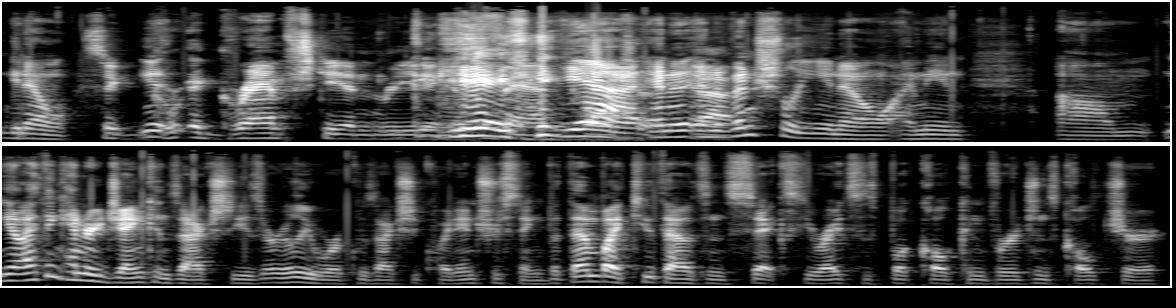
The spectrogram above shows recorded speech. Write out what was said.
you know, It's a, you know- gr- a Gramscian reading. of yeah, yeah, and, and eventually, you know, I mean, um, you know, I think Henry Jenkins actually his early work was actually quite interesting. But then by 2006, he writes this book called Convergence Culture,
